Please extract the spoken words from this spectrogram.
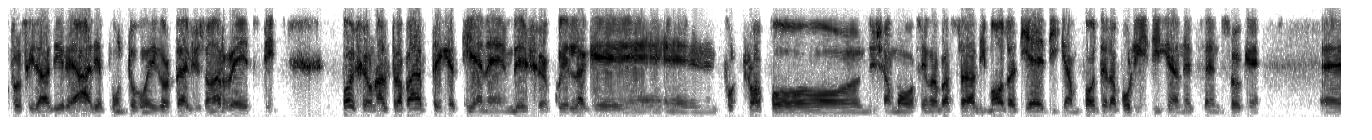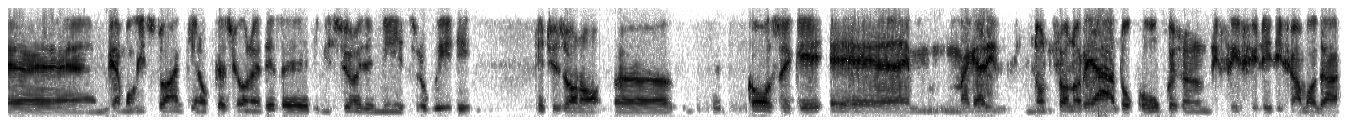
profilati reali, appunto come ricordavi ci sono arresti. Poi c'è un'altra parte che attiene invece a quella che eh, purtroppo diciamo, sembra passata di moda di etica un po' della politica, nel senso che eh, abbiamo visto anche in occasione delle dimissioni del ministro Guidi che ci sono eh, cose che eh, magari non sono reato o comunque sono difficili diciamo, da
